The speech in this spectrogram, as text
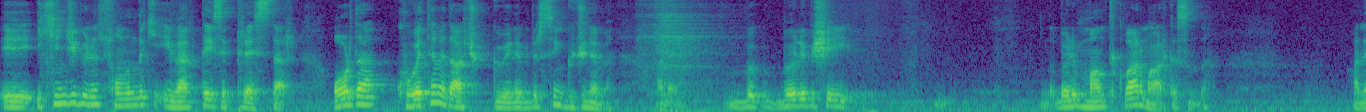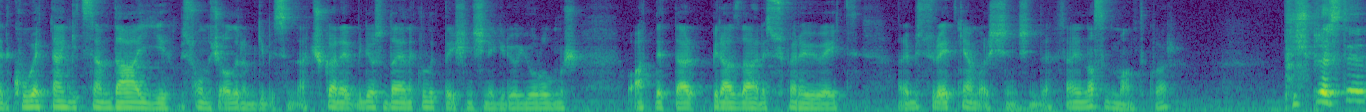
e, ikinci günün sonundaki eventte ise presler. Orada kuvvete mi daha çok güvenebilirsin, gücüne mi? Hani böyle bir şey böyle bir mantık var mı arkasında? Hani kuvvetten gitsem daha iyi bir sonuç alırım gibisinden. Çünkü hani biliyorsun dayanıklılık da işin içine giriyor. Yorulmuş o atletler biraz daha hani süper heavyweight. Hani bir sürü etken var işin içinde. Sence nasıl bir mantık var? Push press'te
